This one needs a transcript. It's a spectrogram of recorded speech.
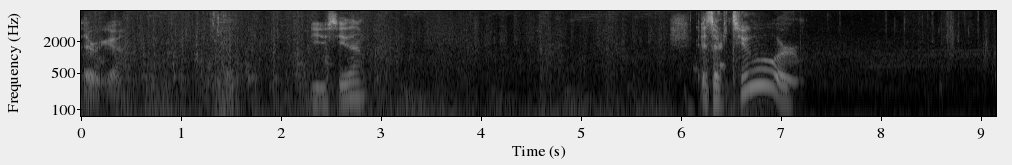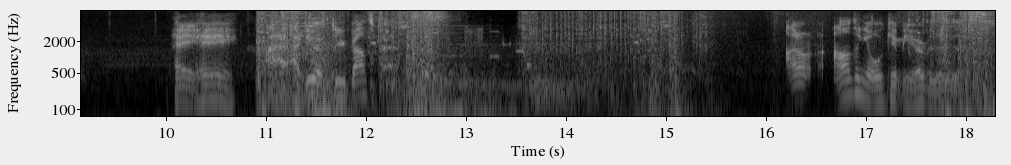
There we go. Do you see them? Is there two or? Hey, hey, I, I do have three bounce pads. I don't, I don't think it will get me over there though.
